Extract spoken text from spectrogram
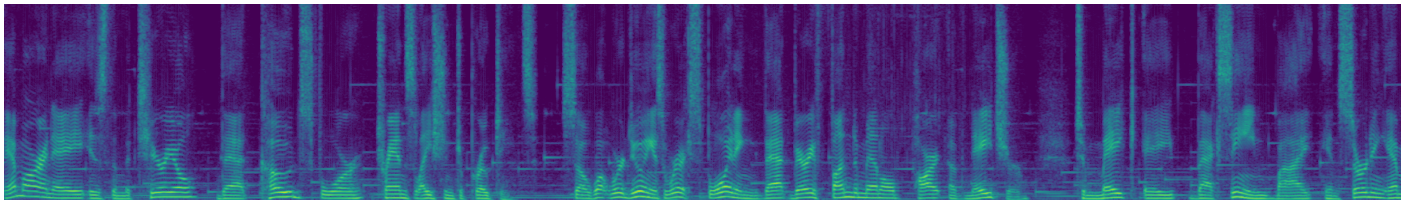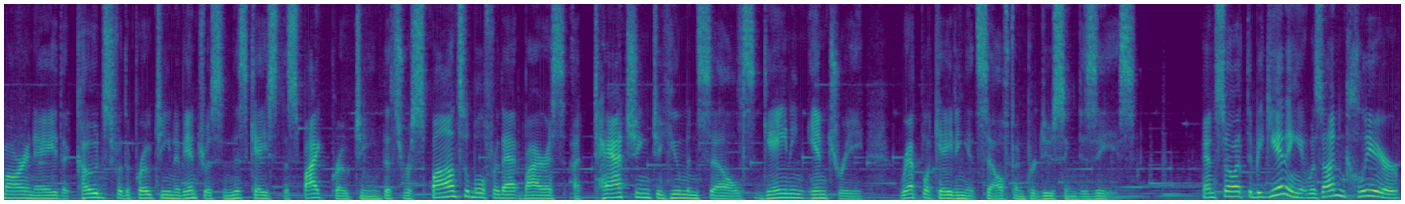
mRNA is the material that codes for translation to proteins. So, what we're doing is we're exploiting that very fundamental part of nature to make a vaccine by inserting mRNA that codes for the protein of interest, in this case, the spike protein, that's responsible for that virus attaching to human cells, gaining entry, replicating itself, and producing disease. And so at the beginning, it was unclear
